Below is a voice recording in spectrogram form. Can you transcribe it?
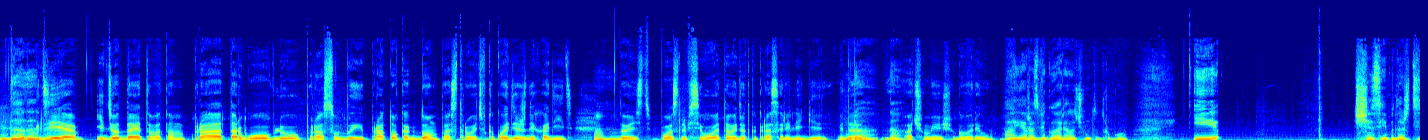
Да, да. где идет до этого там про торговлю, про суды, про то, как дом построить, в какой одежде ходить. Мгм. То есть после всего этого идет как раз о религии. И да, Да, да. О, чем я еще говорила? А я разве говорила о чем-то другом? И сейчас я, подожди,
